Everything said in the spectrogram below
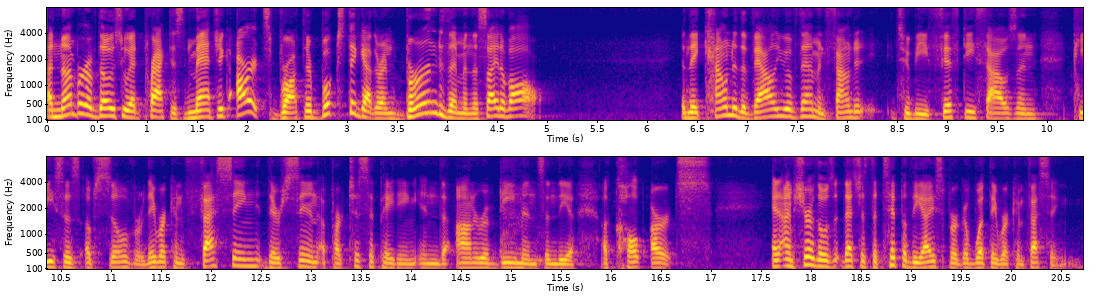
a number of those who had practiced magic arts, brought their books together, and burned them in the sight of all. And they counted the value of them and found it to be 50,000 pieces of silver. They were confessing their sin of participating in the honor of demons and the occult arts and I'm sure those, that's just the tip of the iceberg of what they were confessing.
